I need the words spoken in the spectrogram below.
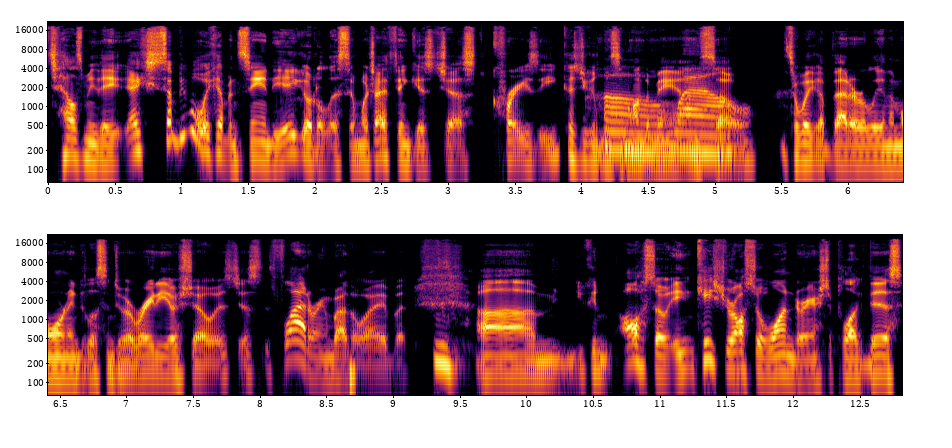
tells me they actually some people wake up in San Diego to listen, which I think is just crazy because you can listen Oh, on demand. wow. So to wake up that early in the morning to listen to a radio show is just it's flattering, by the way. But Mm. um, you can also, in case you're also wondering, I should plug this.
